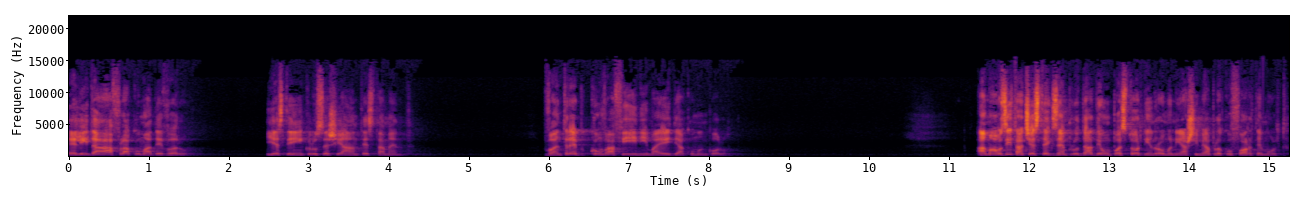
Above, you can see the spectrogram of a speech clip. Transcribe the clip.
Elida află acum adevărul. Este inclusă și ea în testament. Vă întreb, cum va fi inima ei de acum încolo? Am auzit acest exemplu dat de un păstor din România și mi-a plăcut foarte mult.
